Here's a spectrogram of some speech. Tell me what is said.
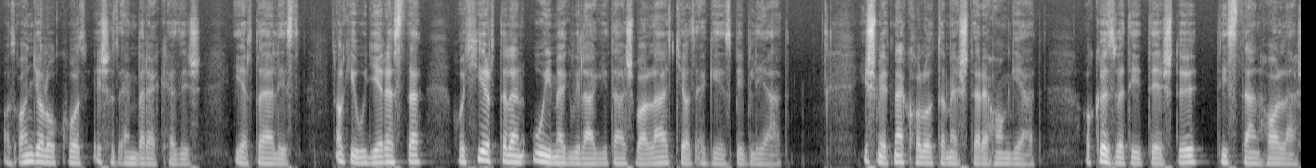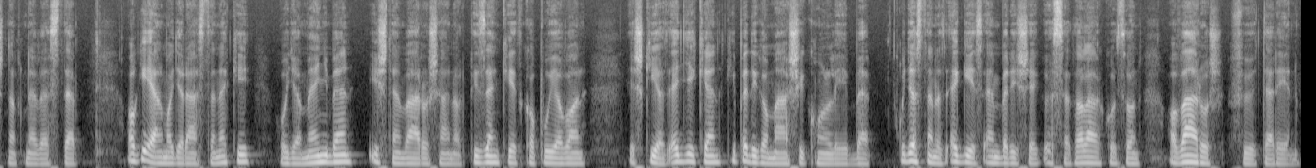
az angyalokhoz és az emberekhez is, írta Elis, aki úgy érezte, hogy hirtelen új megvilágításban látja az egész Bibliát. Ismét meghallotta mestere hangját. A közvetítést ő tisztán hallásnak nevezte, aki elmagyarázta neki, hogy a mennyben Isten városának tizenkét kapuja van, és ki az egyiken, ki pedig a másikon lép be, hogy aztán az egész emberiség összetalálkozzon a város főterén.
